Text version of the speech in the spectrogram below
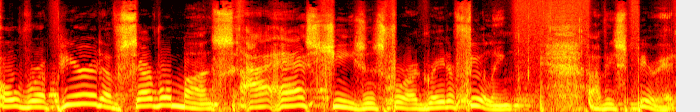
Over a period of several months, I asked Jesus for a greater feeling of his spirit.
